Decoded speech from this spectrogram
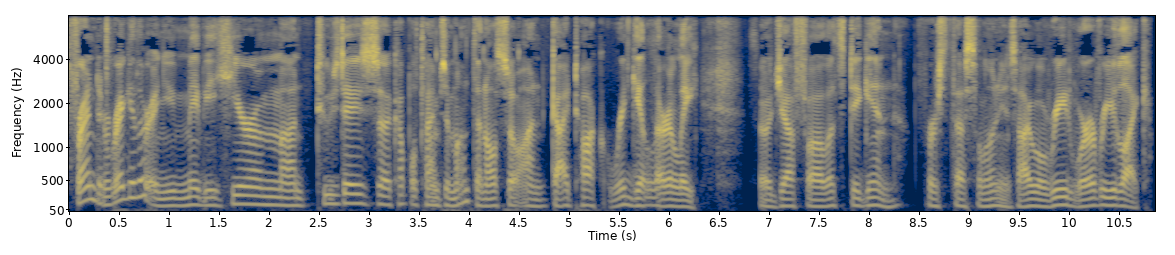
friend and regular, and you maybe hear him on Tuesdays a couple times a month, and also on Guy Talk regularly. So, Jeff, uh, let's dig in. First Thessalonians. I will read wherever you like.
